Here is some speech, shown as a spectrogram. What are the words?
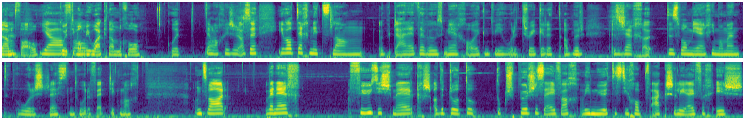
Wack in Fall? Ja, Gut, ich will meinen Wack nämlich auch. Gut, dann Ja. mache ich es. Also, ich wollte echt nicht zu lange über den reden, weil es mich auch irgendwie hure triggert. Aber es ist echt äh, das, was mich im Moment hure stresst und hure fertig macht. Und zwar, wenn ich physisch merkst, oder du, du, du spürst es einfach, wie müde es dein Kopf actually einfach ist.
